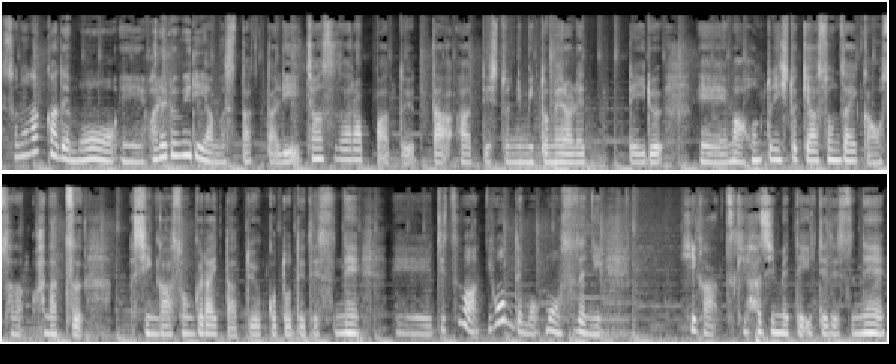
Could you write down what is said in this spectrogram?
その中でも、えー、ファレル・ウィリアムスだったり、チャンス・ザ・ラッパーといったアーティストに認められている、えー、まあ本当にひときわ存在感を放つシンガーソングライターということでですね、えー、実は日本でももうすでに火がつき始めていてですね、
